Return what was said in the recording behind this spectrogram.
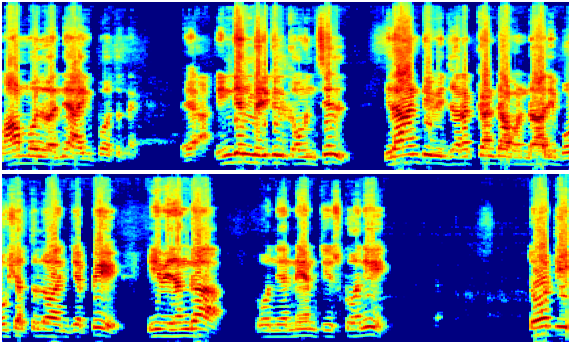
మామూలు అన్నీ ఆగిపోతున్నాయి. ఇండియన్ మెడికల్ కౌన్సిల్ ఇలాంటివి జరగకుండా ఉండాలి భవిష్యత్తులో అని చెప్పి ఈ విధంగా ఓ నిర్ణయం తీసుకొని తోటి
